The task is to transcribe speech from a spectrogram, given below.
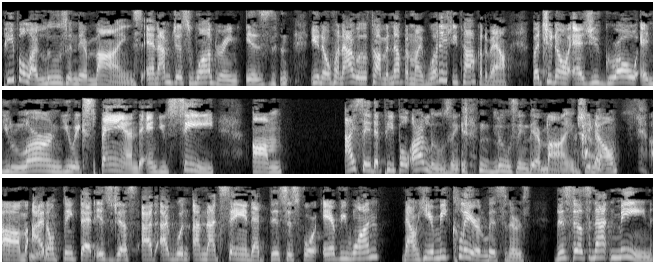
people are losing their minds. And I'm just wondering is, you know, when I was coming up, I'm like, what is she talking about? But you know, as you grow and you learn, you expand and you see, um, I say that people are losing, losing their minds, you know. Um, yeah. I don't think that it's just, I, I wouldn't, I'm not saying that this is for everyone. Now hear me clear, listeners. This does not mean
